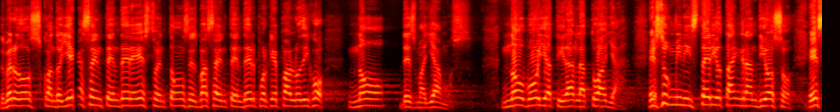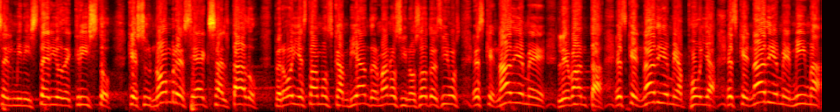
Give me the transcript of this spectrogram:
Número dos, cuando llegas a entender esto, entonces vas a entender por qué Pablo dijo, no desmayamos. No voy a tirar la toalla. Es un ministerio tan grandioso. Es el ministerio de Cristo. Que su nombre sea exaltado. Pero hoy estamos cambiando, hermanos, y nosotros decimos, es que nadie me levanta, es que nadie me apoya, es que nadie me mima,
